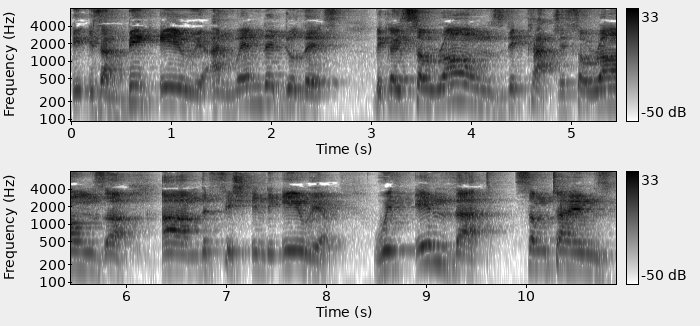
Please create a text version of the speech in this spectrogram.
it's a big area. And when they do this, because it surrounds the catch, it surrounds uh, um, the fish in the area. Within that, sometimes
